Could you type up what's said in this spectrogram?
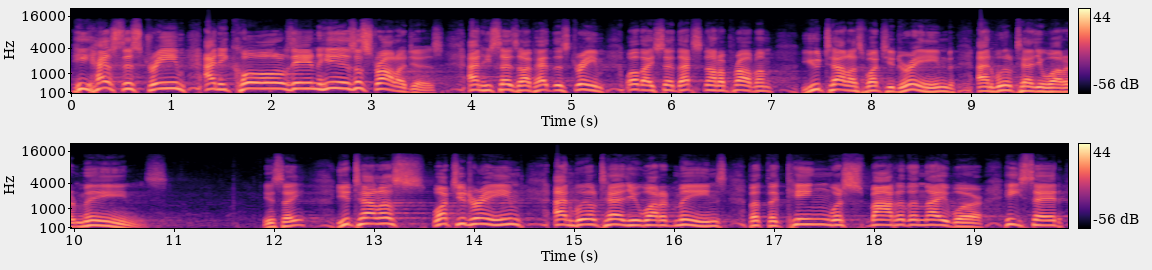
he has this dream and he calls in his astrologers and he says, I've had this dream. Well, they said, That's not a problem. You tell us what you dreamed and we'll tell you what it means. You see? You tell us what you dreamed, and we'll tell you what it means. But the king was smarter than they were. He said,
